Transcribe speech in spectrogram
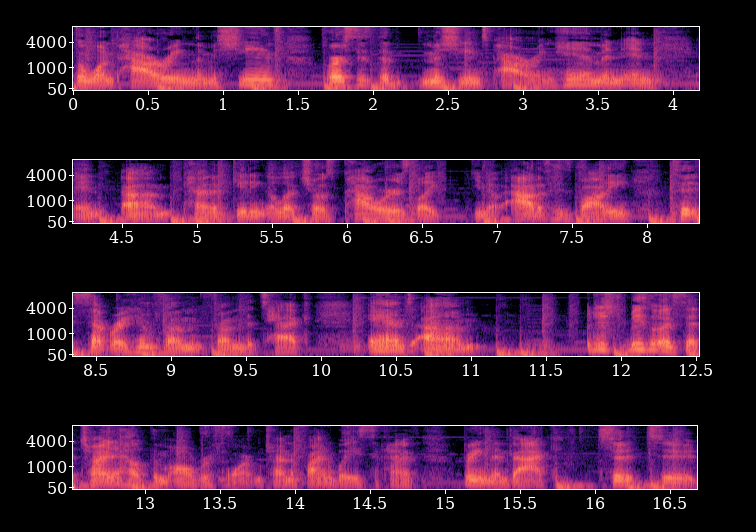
the one powering the machines versus the machines powering him and and and um, kind of getting Electro's powers like you know out of his body to separate him from from the tech and um, just basically like I said trying to help them all reform trying to find ways to kind of bring them back to to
